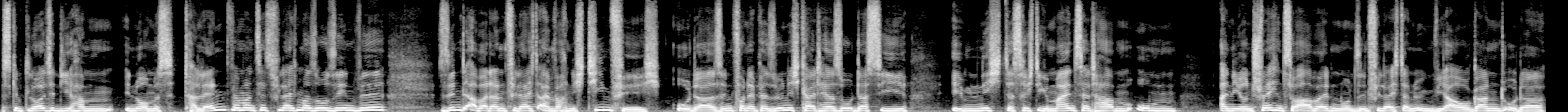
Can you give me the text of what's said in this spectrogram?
es gibt Leute, die haben enormes Talent, wenn man es jetzt vielleicht mal so sehen will, sind aber dann vielleicht einfach nicht teamfähig oder sind von der Persönlichkeit her so, dass sie eben nicht das richtige Mindset haben, um an ihren Schwächen zu arbeiten und sind vielleicht dann irgendwie arrogant oder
